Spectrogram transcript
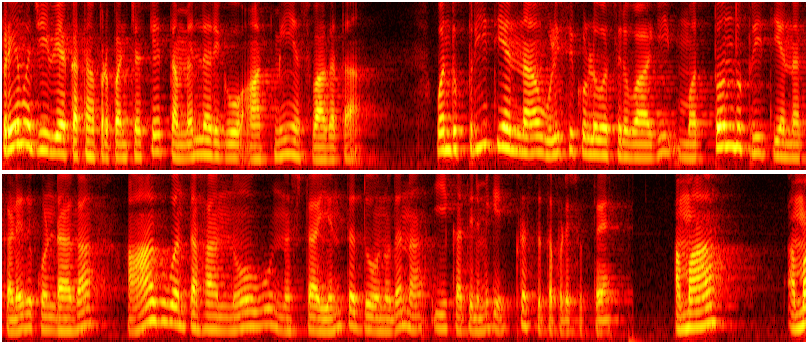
ಪ್ರೇಮಜೀವಿಯ ಕಥಾ ಪ್ರಪಂಚಕ್ಕೆ ತಮ್ಮೆಲ್ಲರಿಗೂ ಆತ್ಮೀಯ ಸ್ವಾಗತ. ಒಂದು ಪ್ರೀತಿಯನ್ನು ಉಳಿಸಿಕೊಳ್ಳುವ ಸಲುವಾಗಿ ಮತ್ತೊಂದು ಪ್ರೀತಿಯನ್ನು ಕಳೆದುಕೊಂಡಾಗ ಆಗುವಂತಹ ನೋವು, ನಷ್ಟ ಎಂಥದ್ದು ಅನ್ನೋದನ್ನು ಈ ಕಥೆ ನಿಮಗೆ ಪ್ರಸ್ತುತಪಡಿಸುತ್ತೆ. ಅಮ್ಮ ಅಮ್ಮ,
